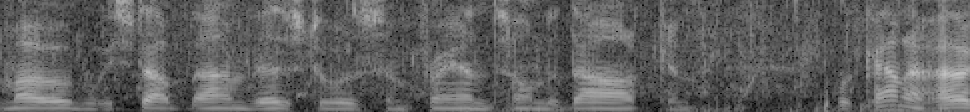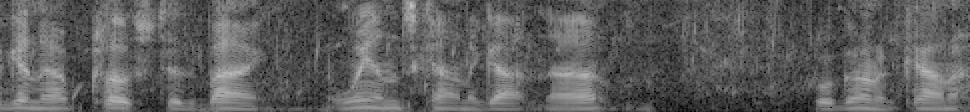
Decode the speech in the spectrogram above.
mode. We stopped by and visited with some friends on the dock, and we're kind of hugging up close to the bank. The wind's kind of gotten up. We're going to kind of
